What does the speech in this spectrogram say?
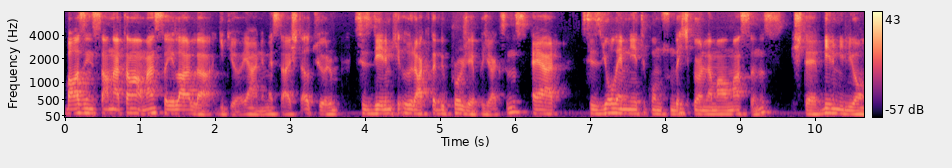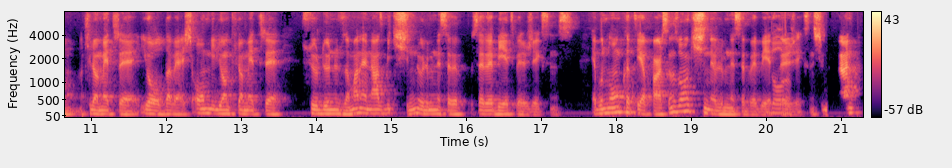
Bazı insanlar tamamen sayılarla gidiyor. Yani mesela işte atıyorum siz diyelim ki Irak'ta bir proje yapacaksınız. Eğer siz yol emniyeti konusunda hiçbir önlem almazsanız işte 1 milyon kilometre yolda veya işte 10 milyon kilometre sürdüğünüz zaman en az bir kişinin ölümüne sebep, sebebiyet vereceksiniz. E bunun 10 katı yaparsanız 10 kişinin ölümüne sebebiyet Doğru. vereceksiniz. Şimdi ben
